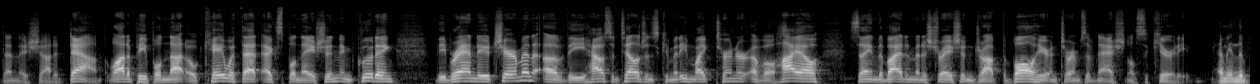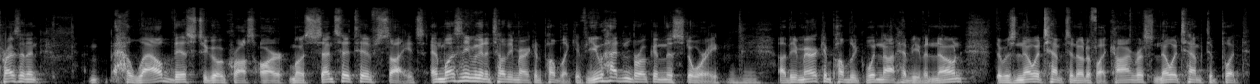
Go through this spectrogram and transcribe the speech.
then they shot it down. A lot of people not okay with that explanation, including the brand new chairman of the House Intelligence Committee, Mike Turner of Ohio, saying the Biden administration dropped the ball here in terms of national security. I mean, the president allowed this to go across our most sensitive sites and wasn't even going to tell the American public. If you hadn't broken this story, mm-hmm. uh, the American public would not have even known. There was no attempt to notify Congress, no attempt to put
